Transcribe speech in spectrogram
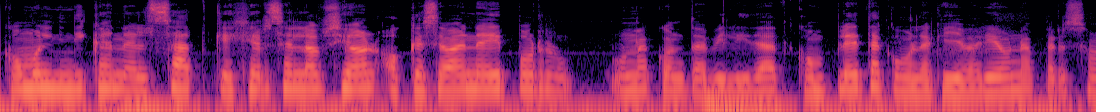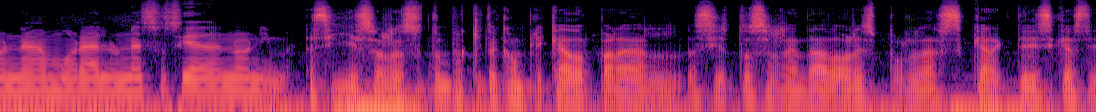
cómo le indican al SAT que ejercen la opción o que se van a ir por una contabilidad completa como la que llevaría una persona moral, una sociedad anónima. Sí, eso resulta un poquito complicado para ciertos arrendadores por las características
